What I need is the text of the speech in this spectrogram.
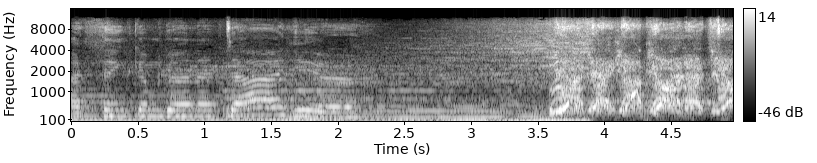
I think I'm gonna die here. I think I'm gonna die!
